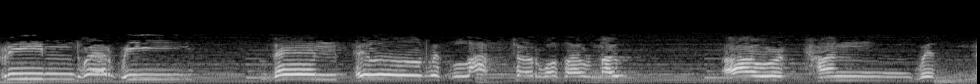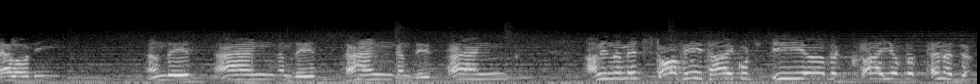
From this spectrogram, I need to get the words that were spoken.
dreamed were we, then filled with laughter was our mouth, our tongue with melody. And they sang and they sang and they sang, and in the midst of it I could hear the cry of the penitent.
